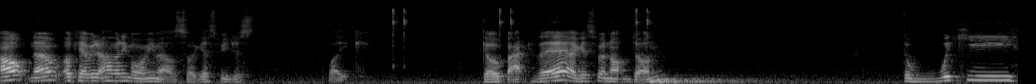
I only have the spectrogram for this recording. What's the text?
Oh, no. Okay, we don't have any more emails, so I guess we just, like, go back there. I guess we're not done. The wiki...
